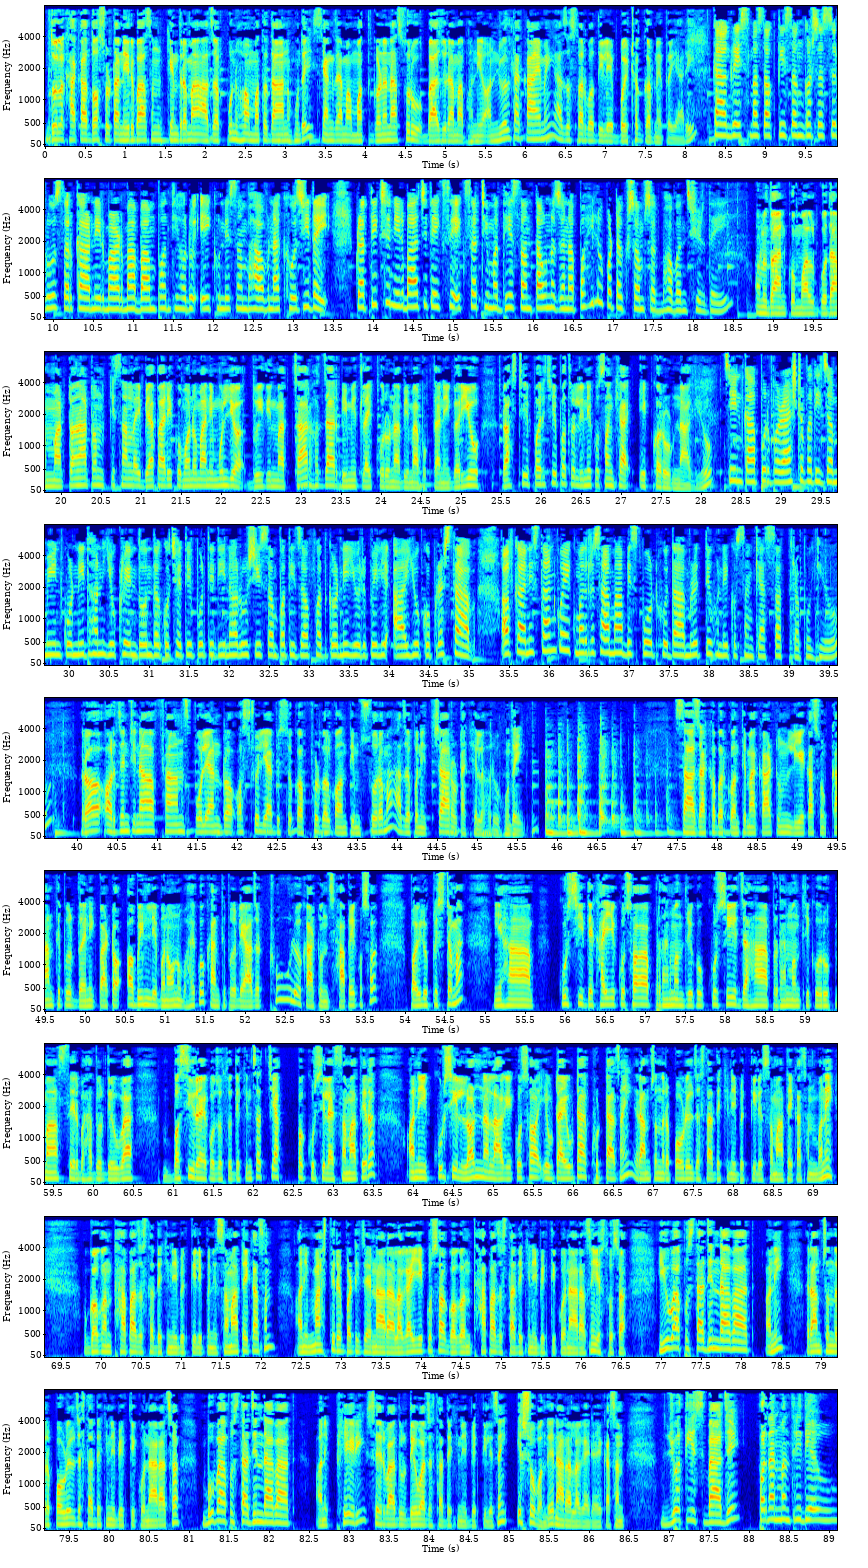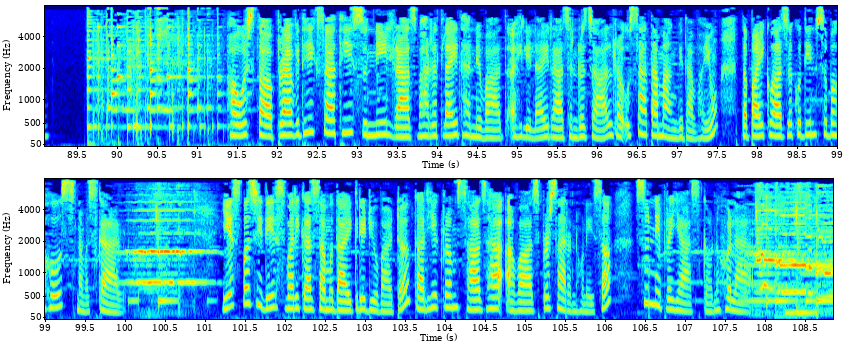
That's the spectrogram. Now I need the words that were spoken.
दोलखाका दसवटा निर्वाचन केन्द्रमा आज पुनः मतदान हुँदै स्याङ्जामा मतगणना शुरू बाजुरामा भन्ने अन्यलता कायमै आज सर्वदलीय बैठक गर्ने तयारी। कांग्रेसमा शक्ति संघर्ष शुरू सरकार निर्माणमा वामपन्थीहरू एक हुने सम्भावना खोजिँदै। प्रत्यक्ष निर्वाचित एक सय एकसठी मध्ये सन्ताउन्न जना पहिलो पटक संसद भवन छिर्दै। अनुदानको मल गोदाममा टनाटन किसानलाई व्यापारीको मनोमानी मूल्य। दुई दिनमा चार हजार बिमितलाई कोरोना बीमा भुक्तानी गरियो। राष्ट्रिय परिचय पत्र लिनेको संख्या एक करोड़ नाग्यो। चीनका पूर्व राष्ट्रपति जमीनको निधन युक्रेन द्वन्दको क्षतिपूर्ति दिन रूसी सम्पत्ति जफत गर्ने युरोपेली आयोगको प्रस्ताव। अफगानिस्तानको एक मद्रसामा विस्फोट हुँदा मृत्यु हुनेको संख्या सत्र पुग्यो। र अर्जेन्टिना फ्रान्स पोल्याण्ड र अस्ट्रेलिया विश्वकप फुटबलको अन्तिम सोह्रमा आज पनि चारवटा खेलहरू हुँदै। साझा खबरको अन्त्यमा कार्टुन लिएका छौं कान्तिपुर दैनिकबाट अबिनले बनाउनु भएको। कान्तिपुरले आज ठूलो कार्टुन छापेको छ। पहिलो पृष्ठमा यहाँ कुर्सी देखाइएको छ प्रधानमन्त्रीको कुर्सी जहाँ प्रधानमन्त्रीको रूपमा शेरबहादुर देउवा बसिरहेको जस्तो देखिन्छ। च्याप्प कुर्सीलाई समातेर अनि कुर्सी लड्न लागेको छ। एउटा एउटा खुट्टा चाहिँ रामचन्द्र पौडेल जस्ता देखिने व्यक्तिले समातेका छन् भने गगन थापा जस्ता देखिने व्यक्तिले पनि समातेका छन्। अनि मास्तिरपट्टि चाहिँ नारा लगाइएको छ। गगन थापा जस्ता देखिने व्यक्तिको नारा चाहिँ यस्तो छ। युवा पुस्ता जिन्दाबाद अनि रामचन्द्र पौडेल जस्ता देखिने व्यक्तिको नारा छ। बुबा पुस्ता जिन्दाबाद अनि फेरि शेरबहादुर देवा जस्ता देखिने व्यक्तिले चाहिँ यसो भन्दै नारा लगाइरहेका छन्। ज्योतिष बाजे प्रधानमन्त्री देऊ हवस् त प्राविधिक साथी सुनिल राज भारतलाई धन्यवाद। अहिलेलाई राजेन्द्र चाल र उषा तामाङ विदा भयौं। तपाईँको आजको दिन शुभ होस्। नमस्कार। यसपछि देशभरिका सामुदायिक रेडियोबाट कार्यक्रम साझा आवाज प्रसारण हुनेछ। सुन्ने प्रयास गर्नुहोला।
